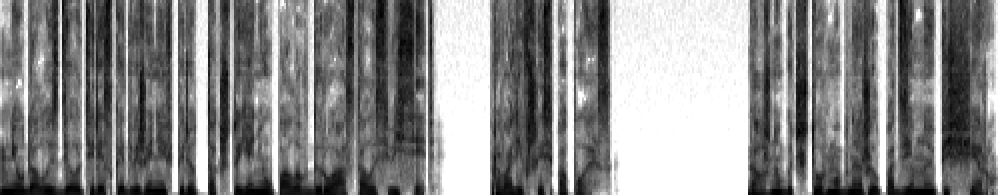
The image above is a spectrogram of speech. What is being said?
Мне удалось сделать резкое движение вперед, так что я не упала в дыру, а осталась висеть, провалившись по пояс. Должно быть, шторм обнажил подземную пещеру.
